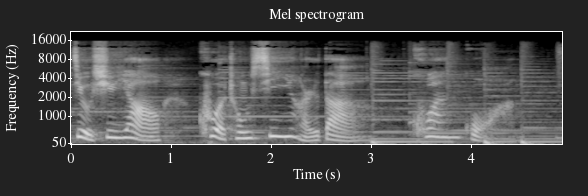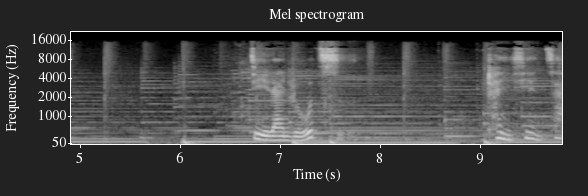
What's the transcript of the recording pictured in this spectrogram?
就需要扩充心儿的宽广。既然如此，趁现在，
